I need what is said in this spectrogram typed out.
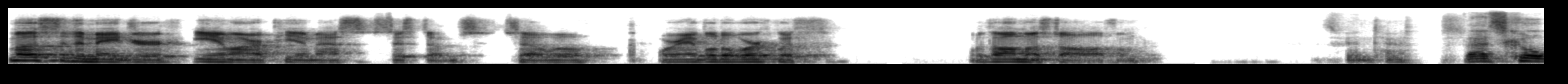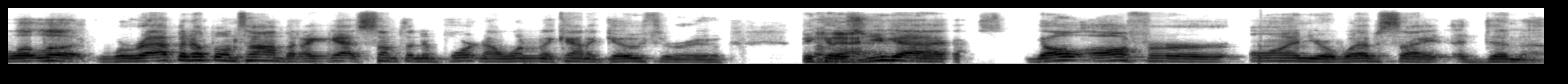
most of the major EMR PMS systems. So we'll we're able to work with with almost all of them. That's fantastic. That's cool. Well, look, we're wrapping up on time, but I got something important I want to kind of go through because Okay. you guys, y'all offer on your website a demo.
